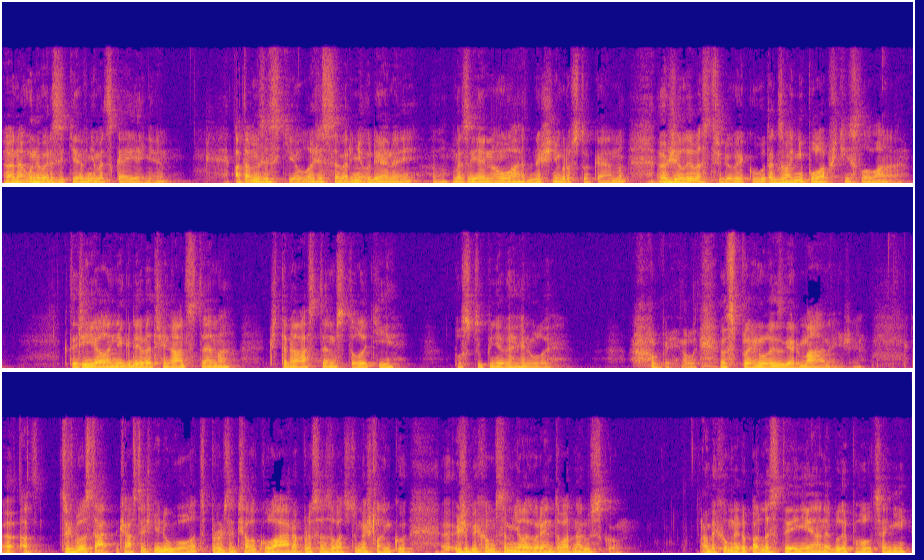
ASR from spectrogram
e, na univerzitě v německé Jeně a tam zjistil, že severně od Jeny, mezi Jenou a dnešním Rostokem, žili ve středověku takzvaní polapští slované, kteří ale někdy ve 13. 14. století postupně vyhynuli. vyhynuli, splynuli z Germány. Že? A což byl částečně důvod, proč začal Kolár prosazovat tu myšlenku, že bychom se měli orientovat na Rusko. Abychom nedopadli stejně a nebyli pohlceni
